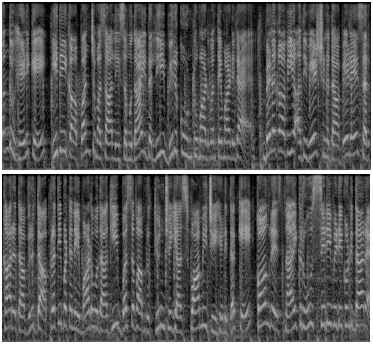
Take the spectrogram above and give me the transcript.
ಒಂದು ಹೇಳಿಕೆ ಇದೀಗ ಪಂಚಮಸಾಲಿ ಸಮುದಾಯದಲ್ಲಿ ಬಿರುಕು ಉಂಟು ಮಾಡುವಂತೆ ಮಾಡಿದೆ. ಬೆಳಗಾವಿ ಅಧಿವೇಶನದ ವೇಳೆ ಸರ್ಕಾರದ ವಿರುದ್ಧ ಪ್ರತಿಭಟನೆ ಮಾಡುವುದಾಗಿ ಬಸವ ಮೃತ್ಯುಂಜಯ ಸ್ವಾಮೀಜಿ ಹೇಳಿದ್ದಕ್ಕೆ ಕಾಂಗ್ರೆಸ್ ನಾಯಕರು ಸಿಡಿಮಿಡಿಗೊಂಡಿದ್ದಾರೆ.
